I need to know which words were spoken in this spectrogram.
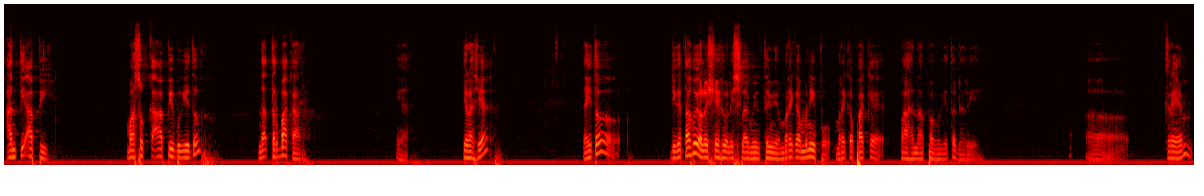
anti api. Masuk ke api begitu, tidak terbakar. Ya, jelas ya? Nah itu diketahui oleh Syekhul Islam Ibn Taimiyah. Mereka menipu, mereka pakai bahan apa begitu dari uh, krem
